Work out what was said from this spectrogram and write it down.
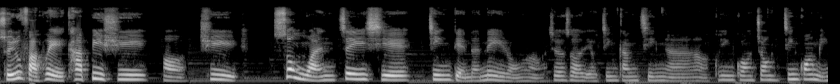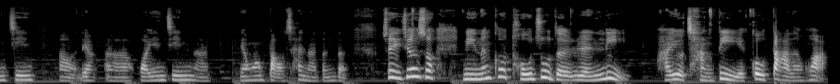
水陆法会，他必须哦去诵完这一些经典的内容啊，就是说有《金刚经》啊、啊《金光装金光明经》啊、两啊《华严经》啊、《梁皇宝忏》啊等等。所以就是说，你能够投注的人力还有场地也够大的话，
